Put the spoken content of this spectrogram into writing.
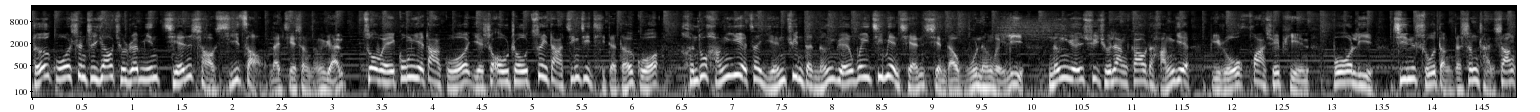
德国甚至要求人民减少洗澡来节省能源。作为工业大国，也是欧洲最大经济体的德国，很多行业在严峻的能源危机面前显得无能为力。能源需求量高的行业，比如化学品、玻璃、金属等的生产商，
